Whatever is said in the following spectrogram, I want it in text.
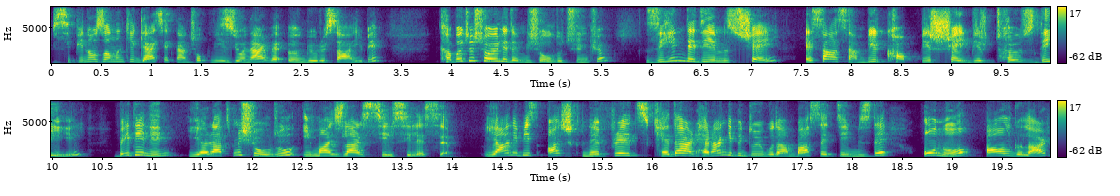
Spinoza'nınki gerçekten çok vizyoner ve öngörü sahibi. Kabaca şöyle demiş oldu çünkü. Zihin dediğimiz şey esasen bir kap, bir şey, bir töz değil, bedenin yaratmış olduğu imajlar silsilesi. Yani biz aşk, nefret, keder herhangi bir duygudan bahsettiğimizde onu algılar,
